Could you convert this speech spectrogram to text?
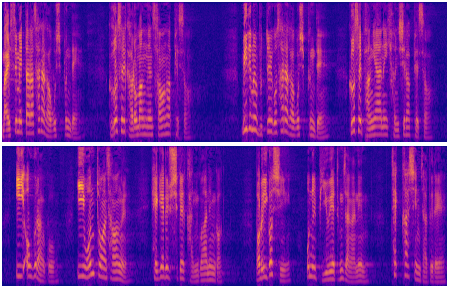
말씀에 따라 살아가고 싶은데 그것을 가로막는 상황 앞에서 믿음을 붙들고 살아가고 싶은데 그것을 방해하는 현실 앞에서 이 억울하고 이 원통한 상황을 해결해 주시길 간구하는 것. 바로 이것이 오늘 비유에 등장하는 택하신 자들의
